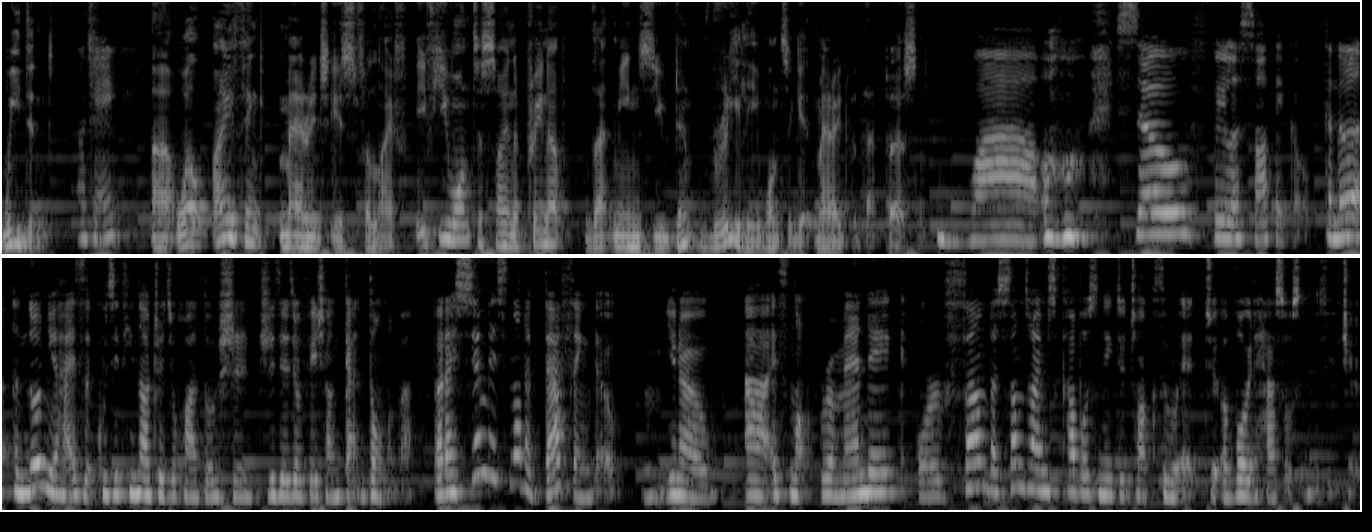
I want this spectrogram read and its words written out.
We didn't. okay. Uh, well, I think marriage is for life. If you want to sign a prenup, that means you don't really want to get married with that person. Wow, so philosophical. 可能很多女孩子估计听到这句话都是直接就非常感动了吧。But I assume it's not a bad thing though. Mm, You know, uh, it's not romantic or fun, but sometimes couples need to talk through it to avoid hassles in the future.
